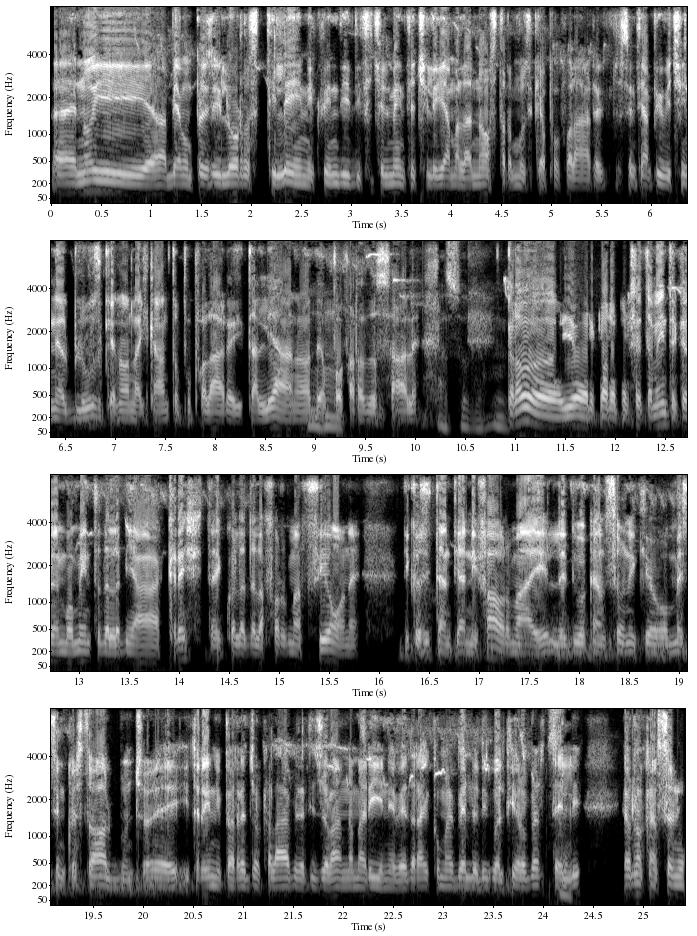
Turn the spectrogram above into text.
eh, noi abbiamo preso i loro stilemi, quindi difficilmente ci leghiamo alla nostra musica popolare, ci sentiamo più vicini al blues che non al canto popolare italiano, mm. è un po' paradossale. Mm. Però io ricordo perfettamente che nel momento della mia crescita e quella della formazione di così tanti anni fa ormai, le due canzoni che ho messo in questo album, cioè I treni per Reggio Calabria di Giovanna Marini, Vedrai com'è bello di Gualtiero Bertelli, sì. erano canzoni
